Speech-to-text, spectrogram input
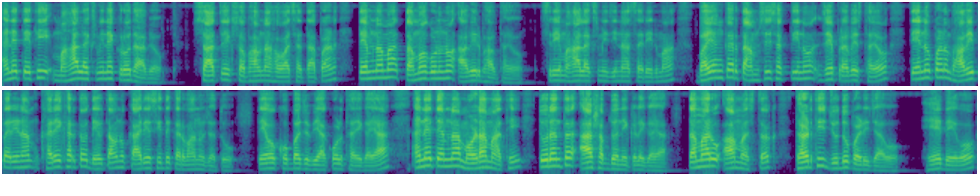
અને તેથી મહાલક્ષ્મીને ક્રોધ આવ્યો. સાત્વિક સ્વભાવના હોવા છતાં પણ તેમનામાં તમોગુણનો આવિર્ભાવ થયો. શ્રી મહાલક્ષ્મીજીના શરીરમાં ભયંકર તામસી શક્તિનો જે પ્રવેશ થયો, તેનું પણ ભાવિ પરિણામ ખરેખર તો દેવતાઓનું કાર્ય સિદ્ધ કરવાનું જ હતું. તેઓ ખૂબ જ વ્યાકુળ થઈ ગયા અને તેમના મોઢામાંથી તુરંત આ શબ્દો નીકળી ગયા. તમારું આ મસ્તક ધડથી જુદું પડી જાઓ. હે દેવો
